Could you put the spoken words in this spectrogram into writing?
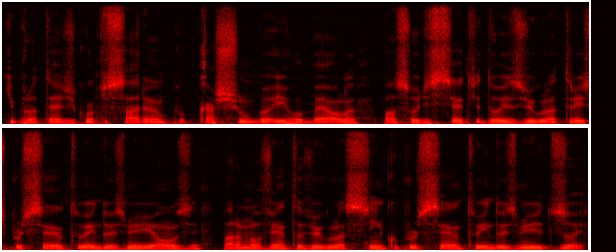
que protege contra o sarampo, cachumba e rubéola, passou de 102,3% em 2011 para 90,5% em 2018.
